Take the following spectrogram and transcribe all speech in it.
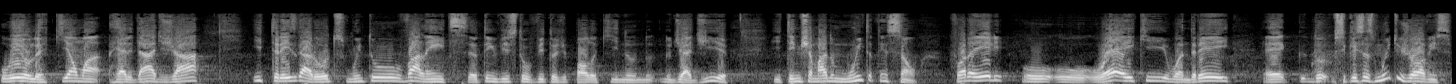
o Euler, que é uma realidade já, e três garotos muito valentes. Eu tenho visto o Vitor de Paulo aqui no, no, no, dia a dia e tem me chamado muita atenção. Fora ele, o, o, o Eric, o Andrei, é, do, ciclistas muito jovens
